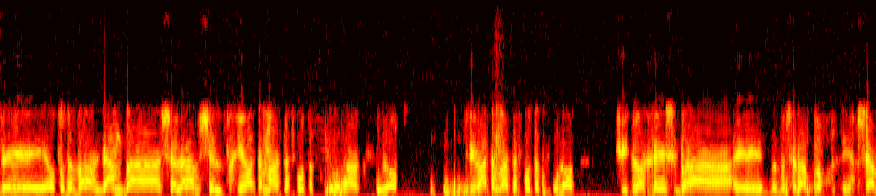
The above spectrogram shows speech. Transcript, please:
ואותו דבר גם בשלב של בחירת המעטפות הכפולות, בחירת המעטפות הכפולות שהתרחש בשלב הנוכחי. עכשיו,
